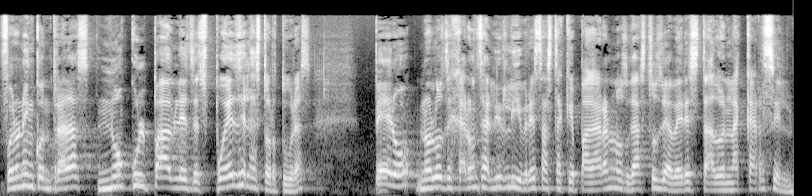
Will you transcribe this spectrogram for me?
Fueron encontradas no culpables después de las torturas, pero no los dejaron salir libres hasta que pagaran los gastos de haber estado en la cárcel.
